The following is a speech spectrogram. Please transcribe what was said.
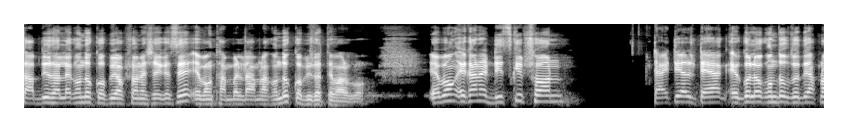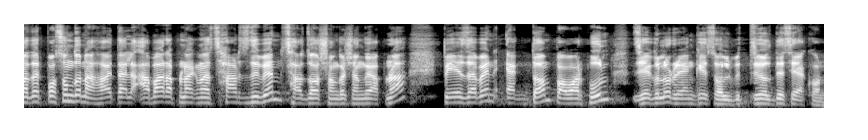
চাপ দিয়ে ধরলে কিন্তু কপি অপশন এসে গেছে এবং থাম্বেলটা আমরা কিন্তু কপি করতে পারব। এবং এখানে ডিসক্রিপশন টাইটেল ট্যাগ এগুলো কিন্তু যদি আপনাদের পছন্দ না হয়, তাহলে আবার আপনারা সার্চ দিবেন। সার্চ দেওয়ার সঙ্গে সঙ্গে আপনারা পেয়ে যাবেন একদম পাওয়ারফুল যেগুলো র্যাঙ্কে চলতেছে এখন।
